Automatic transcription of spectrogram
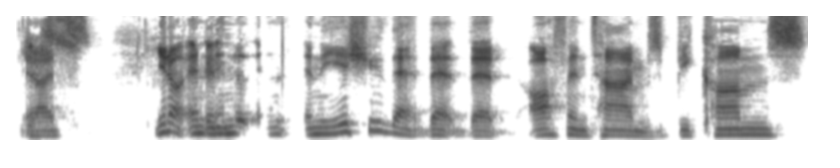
Yes. You know, it's you know and and, and, and the issue that that that oftentimes becomes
